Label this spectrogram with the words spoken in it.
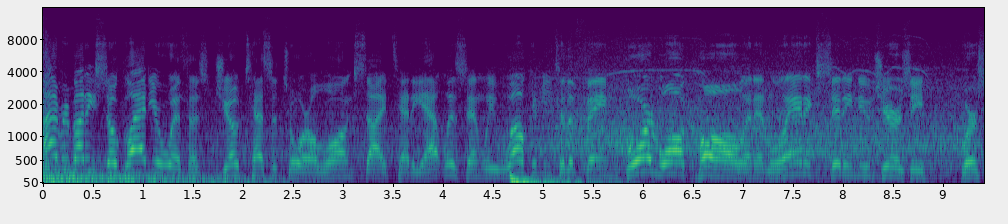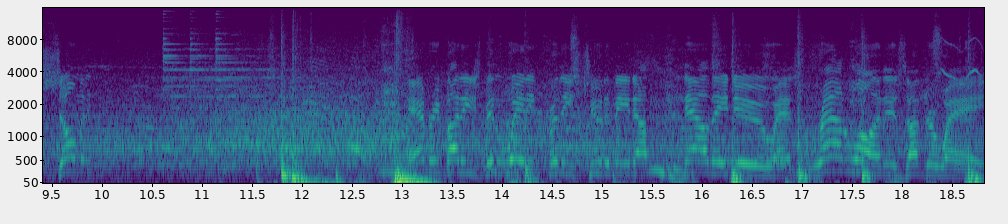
Hi, everybody. So glad you're with us. Joe Tessitore alongside Teddy Atlas, and we welcome you to the famed Boardwalk Hall in Atlantic City, New Jersey, where so many... Everybody's been waiting for these two to meet up. Now they do as round one is underway.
